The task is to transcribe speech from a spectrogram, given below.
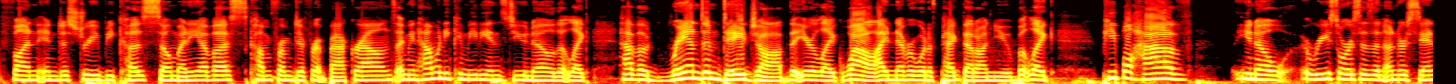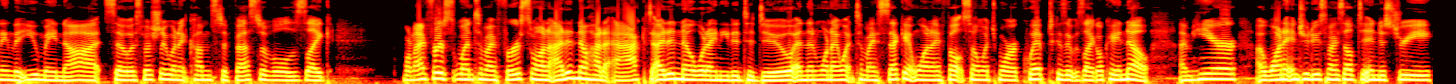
fun industry because so many of us come from different backgrounds. I mean, how many comedians do you know that like have a random day job that you're like, "Wow, I never would have pegged that on you." But like people have you know resources and understanding that you may not. So especially when it comes to festivals like when I first went to my first one, I didn't know how to act. I didn't know what I needed to do. And then when I went to my second one, I felt so much more equipped because it was like, okay, no, I'm here. I want to introduce myself to industry.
